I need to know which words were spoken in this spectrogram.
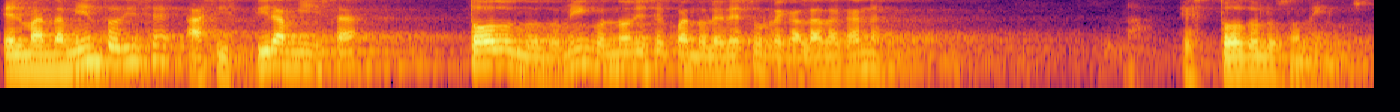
El mandamiento dice asistir a misa todos los domingos, no dice cuando le dé su regalada gana. No, es todos los domingos.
